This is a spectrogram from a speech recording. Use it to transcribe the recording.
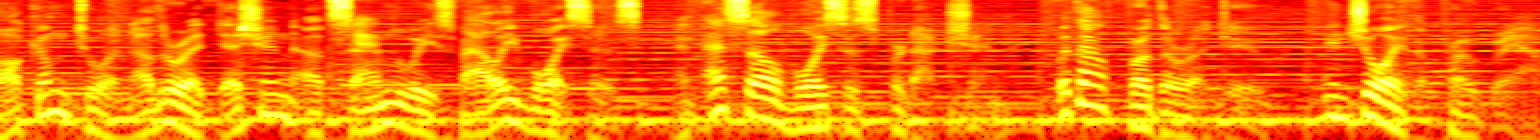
welcome to another edition of San Luis Valley Voices, an SL Voices production. Without further ado, enjoy the program.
